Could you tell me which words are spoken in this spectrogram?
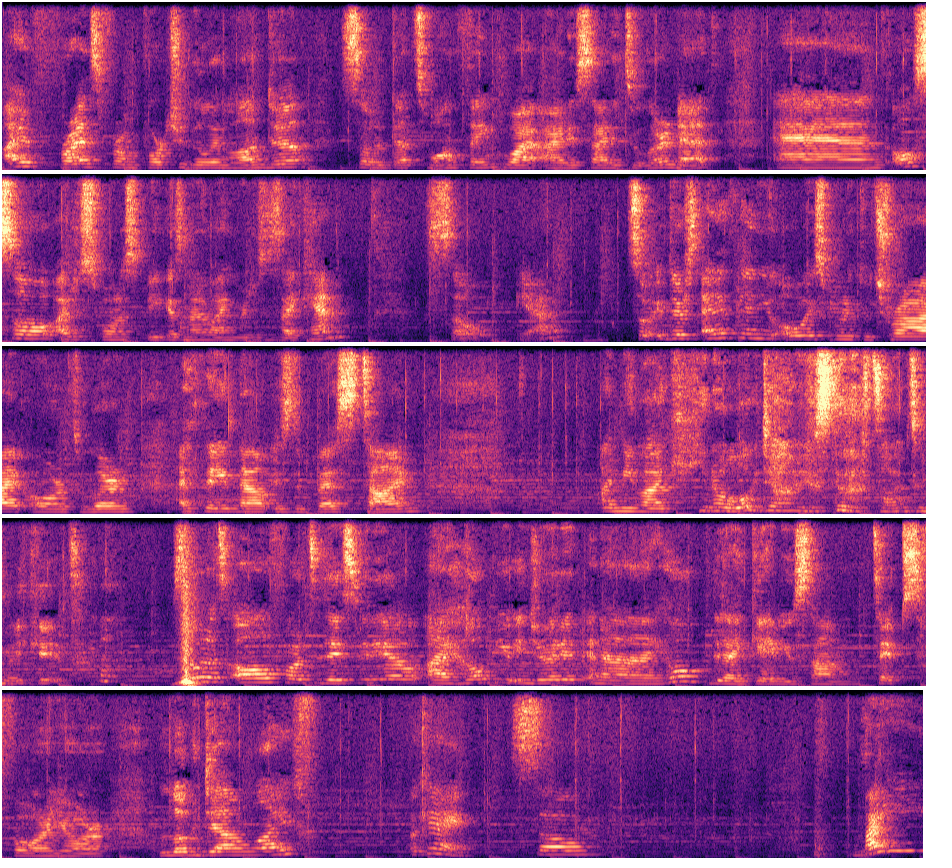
I have friends from Portugal in London, so that's one thing why I decided to learn that. And also I just want to speak as many languages as I can. So yeah. So if there's anything you always wanted to try or to learn I think now is the best time. I mean like you know lockdown you still have time to make it so that's all for today's video. I hope you enjoyed it and I hope that I gave you some tips for your lockdown life. Okay so bye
